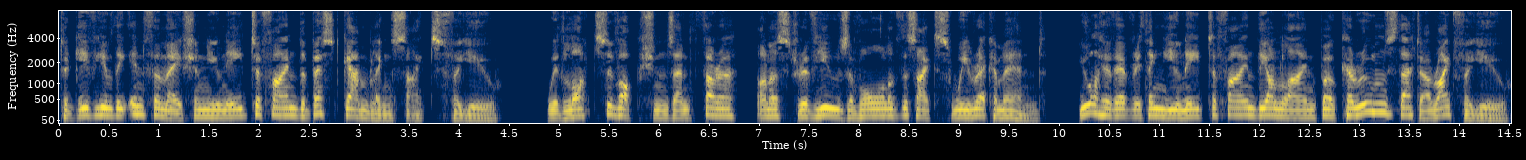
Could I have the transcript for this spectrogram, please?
to give you the information you need to find the best gambling sites for you. With lots of options and thorough, honest reviews of all of the sites we recommend, you'll have everything you need to find the online poker rooms that are right for you.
